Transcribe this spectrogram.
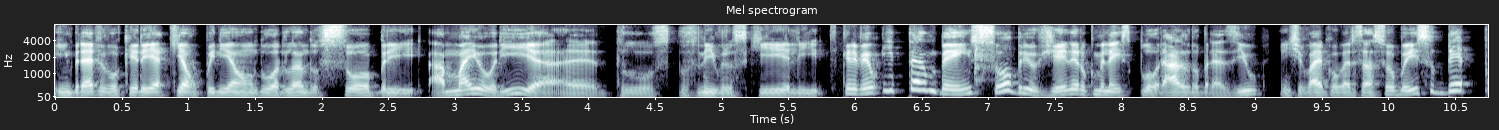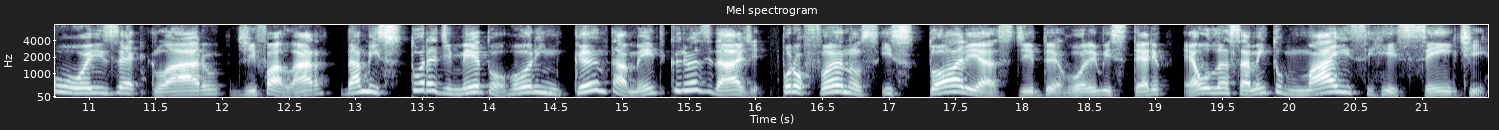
Em breve eu vou querer aqui a opinião do Orlando sobre a maioria é, dos, dos, livros que ele escreveu e também sobre o gênero, como ele é explorado no Brasil. A gente vai conversar sobre isso depois, é claro, de falar da mistura de medo, horror, encantamento e curiosidade. Profanos, histórias de terror e mistério é o lançamento mais recente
